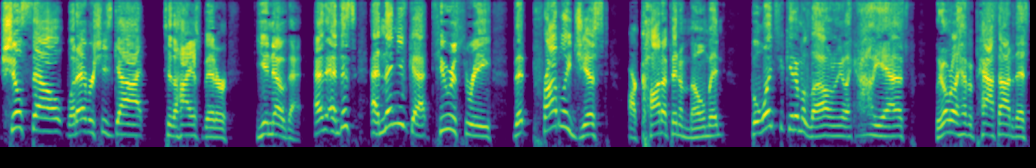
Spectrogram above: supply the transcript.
she'll sell whatever she's got to the highest bidder. You know that. And and this and then you've got two or three that probably just are caught up in a moment. But once you get them alone, you're like, oh yeah, we don't really have a path out of this.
